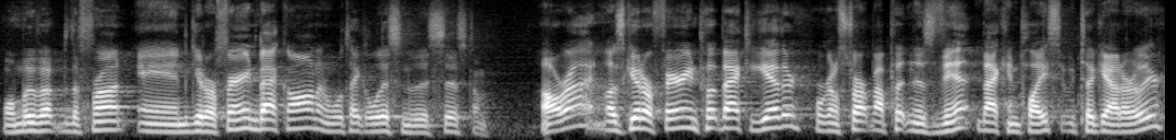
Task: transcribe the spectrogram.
We'll move up to the front and get our fairing back on and we'll take a listen to this system. All right, let's get our fairing put back together. We're gonna start by putting this vent back in place that we took out earlier.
